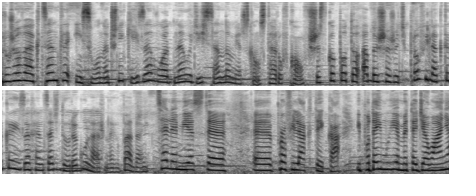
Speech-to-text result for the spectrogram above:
Różowe akcenty i słoneczniki zawładnęły dziś sandomierską starówką. Wszystko po to, aby szerzyć profilaktykę i zachęcać do regularnych badań. Celem jest e, e, profilaktyka i podejmujemy te działania,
